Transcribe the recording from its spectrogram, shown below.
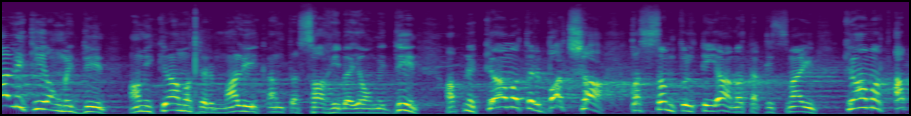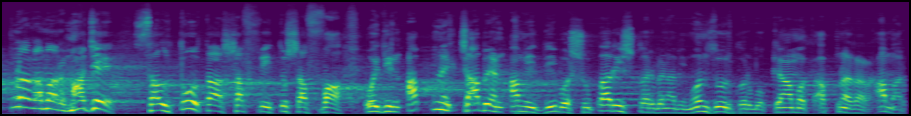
মালিক ইয়মিদ্দিন আমি কেয়ামতের মালিক, আন্তা সাহিবা ইয়মিদ্দিন আপনি কেয়ামতের বাদশাহ কসমতুল কিয়ামত ইসমাইল কেয়ামত আপনার আমার মাঝে। সালতো তা সাফি তুসাফা ওই দিন আপনি চাবেন, আমি দিব, সুপারিশ করবেন, আমি মঞ্জুর করব। কেয়ামত আপনার আর আমার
